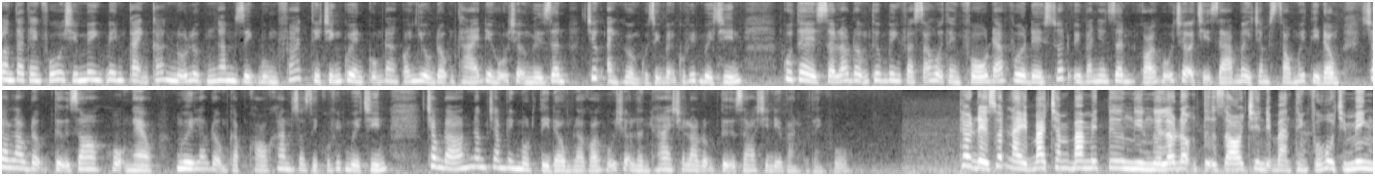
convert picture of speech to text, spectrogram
Còn tại thành phố Hồ Chí Minh, bên cạnh các nỗ lực ngăn dịch bùng phát thì chính quyền cũng đang có nhiều động thái để hỗ trợ người dân trước ảnh hưởng của dịch bệnh Covid-19. Cụ thể, Sở Lao động Thương binh và Xã hội thành phố đã vừa đề xuất Ủy ban nhân dân gói hỗ trợ trị giá 760 tỷ đồng cho lao động tự do, hộ nghèo, người lao động gặp khó khăn do dịch Covid-19. Trong đó 501 tỷ đồng là gói hỗ trợ lần 2 cho lao động tự do trên địa bàn của thành phố. Theo đề xuất này, 334.000 người lao động tự do trên địa bàn thành phố Hồ Chí Minh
